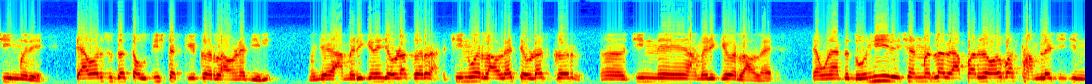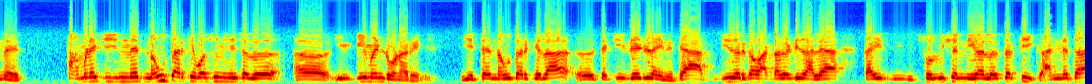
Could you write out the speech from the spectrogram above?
चीनमध्ये त्यावर सुद्धा चौतीस टक्के कर लावण्यात येईल. म्हणजे अमेरिकेने जेवढा कर चीनवर लावलाय तेवढाच कर चीनने अमेरिकेवर लावलाय. त्यामुळे आता दोन्ही देशांमधला व्यापार जवळपास थांबल्याची चिन्ह आहेत. थांबण्याची चिन्ह आहेत. नऊ तारखेपासून हे सगळं इम्प्लिमेंट होणार आहे. येत्या नऊ तारखेला त्याची डेडलाईन आहे. त्या आधी जर का वाटाघाटी झाल्या काही सोल्युशन निघालं तर ठीक. अन्यथा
